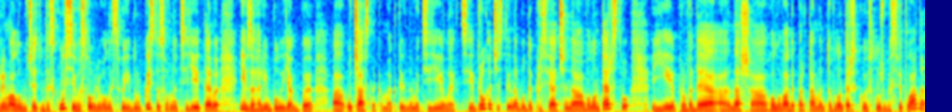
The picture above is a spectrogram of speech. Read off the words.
Приймали участь в дискусії, висловлювали свої думки стосовно цієї теми, і взагалі були якби е, учасниками активними цієї лекції. Друга частина буде присвячена волонтерству. Її проведе е, наша голова департаменту волонтерської служби Світлана.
